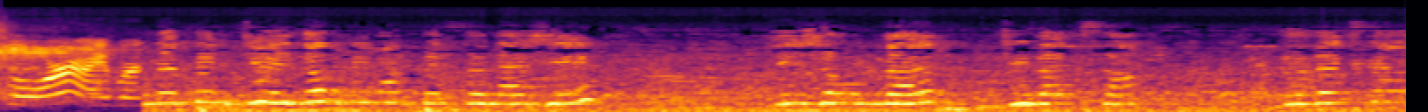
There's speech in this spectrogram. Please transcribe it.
floor. I worked. On a perdu énormément de personnes âgées. Les gens meurent du vaccin. Le vaccin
